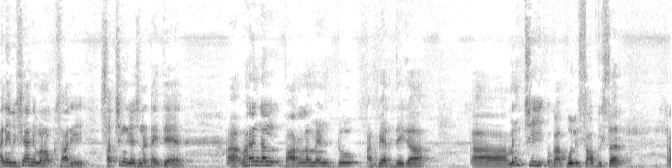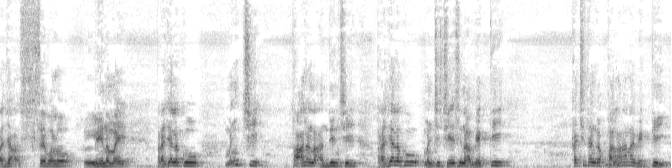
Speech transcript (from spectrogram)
అనే విషయాన్ని మనం ఒకసారి సర్చింగ్ చేసినట్టయితే వరంగల్ పార్లమెంటు అభ్యర్థిగా మంచి ఒక పోలీస్ ఆఫీసర్ ప్రజా సేవలో లీనమై ప్రజలకు మంచి పాలన అందించి ప్రజలకు మంచి చేసిన వ్యక్తి ఖచ్చితంగా ఫలానా వ్యక్తి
